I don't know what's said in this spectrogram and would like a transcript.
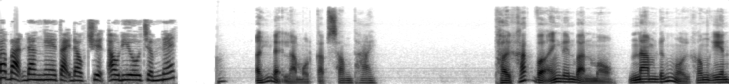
Các bạn đang nghe tại đọc truyện audio.net Ấy lại là một cặp song thai. Thời khắc vợ anh lên bàn mổ, Nam đứng ngồi không yên.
